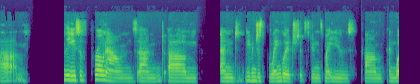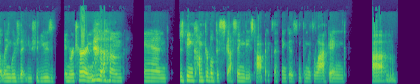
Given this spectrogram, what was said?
um, the use of pronouns and um, and even just language that students might use um, and what language that you should use in return um, and just being comfortable discussing these topics i think is something that's lacking um,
